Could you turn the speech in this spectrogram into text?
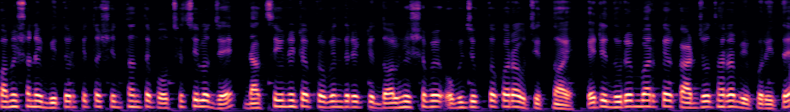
কমিশনে বিতর্কিত সিদ্ধান্তে পৌঁছেছিল যে নাৎসি ইউনিটে প্রবীণদের একটি দল হিসেবে অভিযুক্ত করা উচিত নয়। এটি নুরেমবার্গের কার্যধারার বিপরীতে,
